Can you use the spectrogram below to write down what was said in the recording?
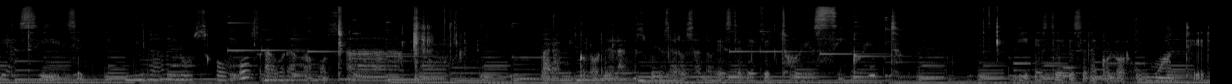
Y así se miran los ojos. Ahora vamos a... Para mi color de labios voy a estar usando este de Victoria's Secret. Y este es el color Wanted.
